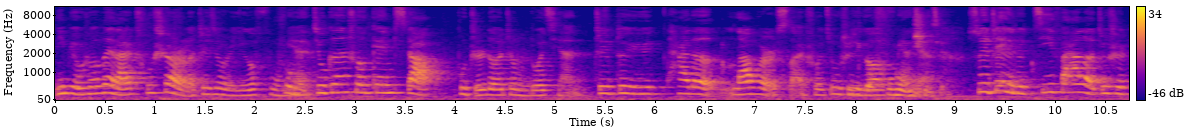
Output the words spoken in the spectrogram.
你比如说未来出事儿了，这就是一个负面，负面就跟说 GameStop 不值得这么多钱，这对于他的 lovers 来说就是一个负面事件。所以这个就激发了，就是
